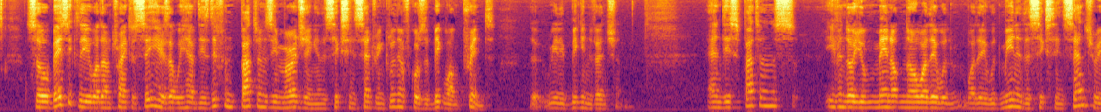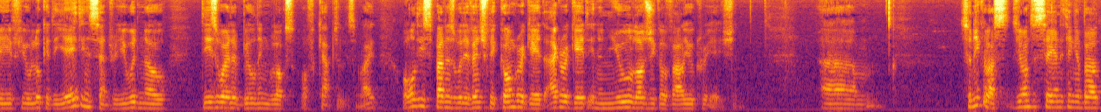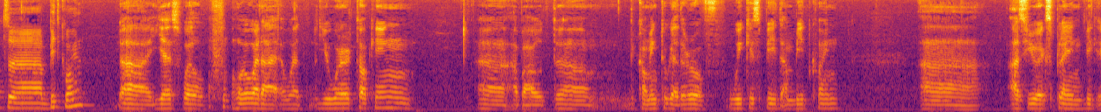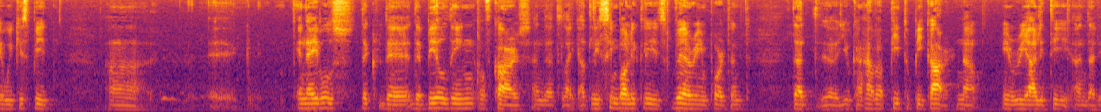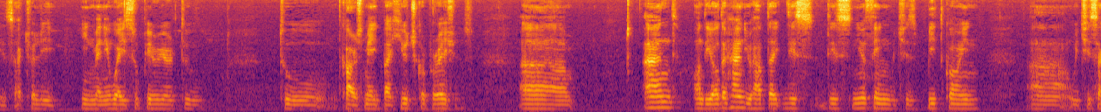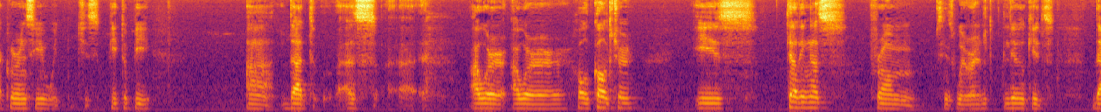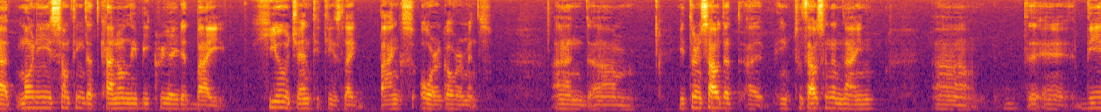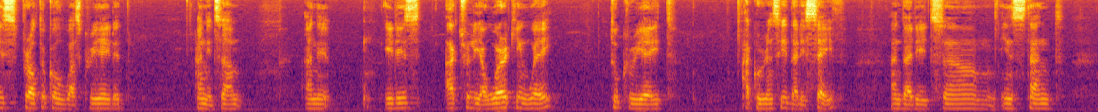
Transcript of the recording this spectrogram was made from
so basically what I'm trying to say here is that we have these different patterns emerging in the 16th century, including of course the big one, print, the really big invention. And these patterns, even though you may not know what they would, what they would mean in the 16th century, if you look at the 18th century, you would know these were the building blocks of capitalism, right? all these patterns would eventually congregate, aggregate in a new logic of value creation. Um, so Nicolas, do you want to say anything about uh, Bitcoin? Uh, yes, well, what, I, what you were talking uh, about um, the coming together of Wikispeed and Bitcoin, uh, as you explained, Big, Wikispeed uh, enables the, the, the building of cars and that like at least symbolically it's very important that uh, you can have a P2P car now in reality and that it's actually in many ways superior to to cars made by huge corporations. Um, and on the other hand, you have this this new thing which is Bitcoin, uh, which is a currency which is P2P. Uh, that as uh, our our whole culture is telling us from since we were little kids that money is something that can only be created by huge entities like banks or governments. And um, it turns out that uh, in 2009 uh, the, uh, this protocol was created and it's um, and it, it is actually a working way to create a currency that is safe and that it's um, instant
